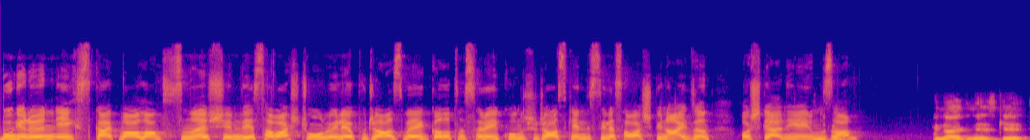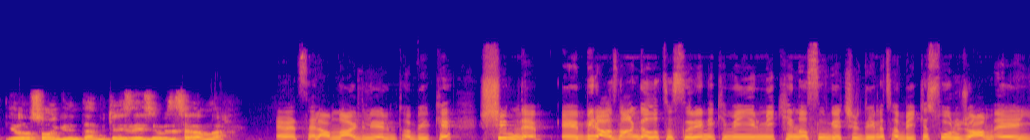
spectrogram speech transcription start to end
Bugünün ilk Skype bağlantısını şimdi Savaş Çorlu ile yapacağız ve Galatasaray'ı konuşacağız. Kendisiyle Savaş günaydın. Hoş geldin yayınımıza. Günaydın. Günaydın Ezgi. Yılın son gününden bütün izleyicilerimize selamlar. Evet selamlar dileyelim tabii ki. Şimdi e, birazdan Galatasaray'ın 2022 nasıl geçirdiğini tabii ki soracağım. E,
